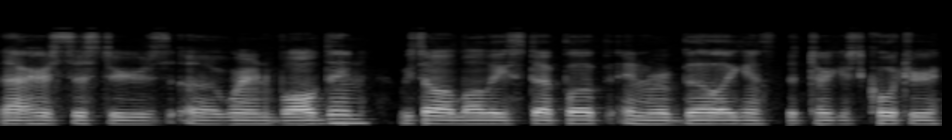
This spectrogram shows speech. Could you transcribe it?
that her sisters uh, were involved in. We saw Lale step up and rebel against the Turkish culture,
